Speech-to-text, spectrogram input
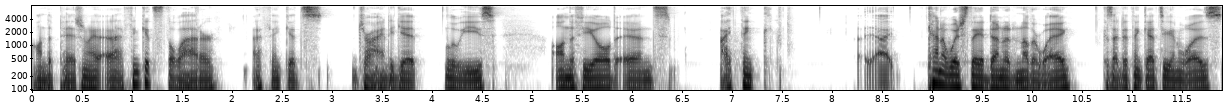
On the pitch. And I, I think it's the latter. I think it's trying to get Luiz on the field. And I think I kind of wish they had done it another way because I did think Etienne was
